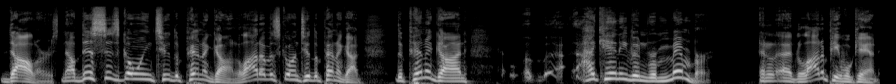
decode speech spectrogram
Now, this is going to the Pentagon. A lot of it's going to the Pentagon. The Pentagon, uh, I can't even remember, and a lot of people can't,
